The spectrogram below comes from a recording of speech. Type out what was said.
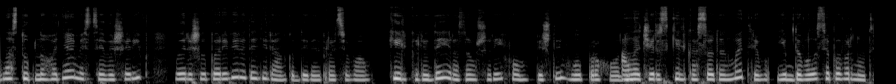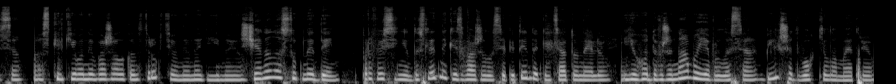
Наступного дня місцевий шеріф вирішив перевірити ділянку, де він працював. Кілька людей разом з шерифом пішли вглуб проходу, але через кілька сотень метрів їм довелося повернутися, оскільки вони вважали конструкцію ненадійною. Ще на наступний день професійні дослідники зважилися піти до кінця тунелю. Його довжина виявилася більше двох кілометрів.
